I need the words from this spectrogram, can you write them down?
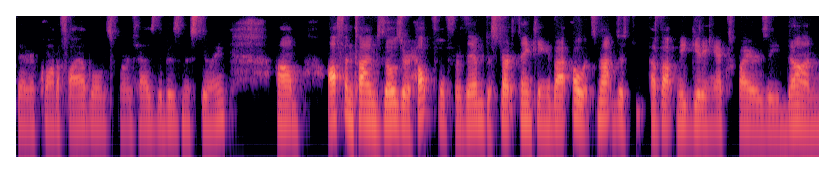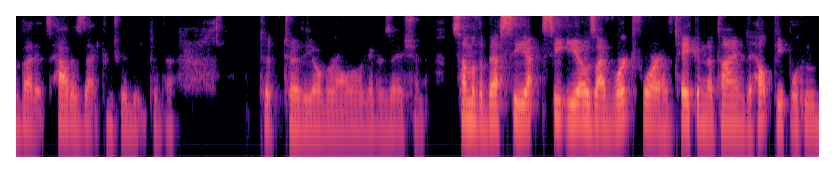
that are quantifiable as far as how's the business doing um, oftentimes those are helpful for them to start thinking about oh it's not just about me getting x y or z done but it's how does that contribute to the to, to the overall organization some of the best CEOs I've worked for have taken the time to help people who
